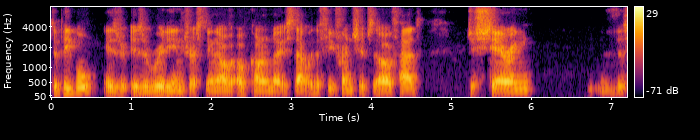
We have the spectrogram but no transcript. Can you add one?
to people is is a really interesting. I've, I've kind of noticed that with a few friendships that I've had, just sharing the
